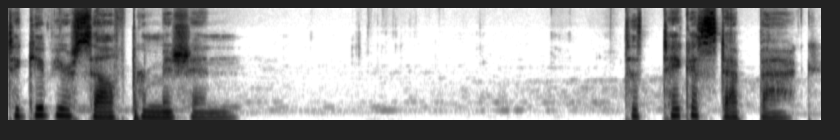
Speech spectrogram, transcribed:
to give yourself permission to take a step back.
